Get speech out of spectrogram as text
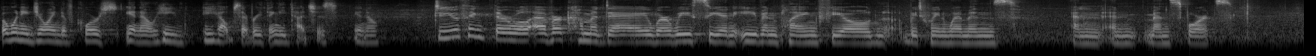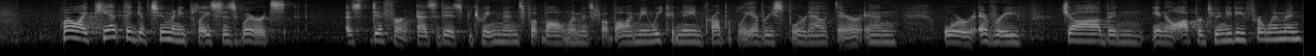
But when he joined, of course, you know, he, he helps everything he touches, you know. Do you think there will ever come a day where we see an even playing field between women's and, and men's sports? Well, I can't think of too many places where it's as different as it is between men's football and women's football. I mean, we could name probably every sport out there and or every job and you know opportunity for women.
